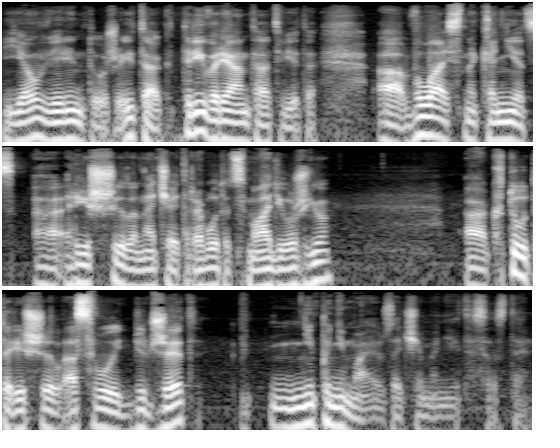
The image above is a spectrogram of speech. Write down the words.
я уверен, тоже. Итак, три варианта ответа. А, власть, наконец, а, решила начать работать с молодежью. А, кто-то решил освоить бюджет. Не понимаю, зачем они это создали.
